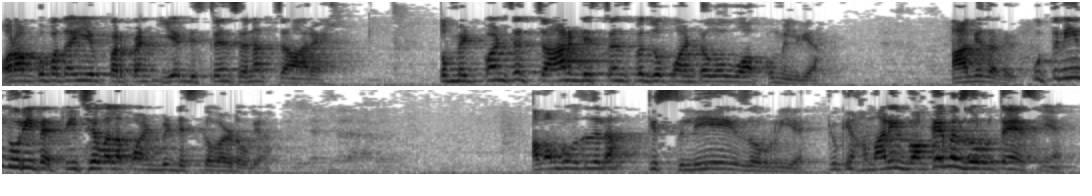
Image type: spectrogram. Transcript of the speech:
और आपको पता है ये परपेंट ये डिस्टेंस है ना चार है। तो मिड पॉइंट से चार डिस्टेंस पर जो पॉइंट होगा वो आपको मिल गया। आगे जाके उतनी दूरी पे पीछे वाला पॉइंट भी डिस्कवर्ड हो गया। अब आपको पता चला किस लिए ज़रूरी है? क्योंकि हमारी वाकई में जरूरतें ऐसी हैं।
